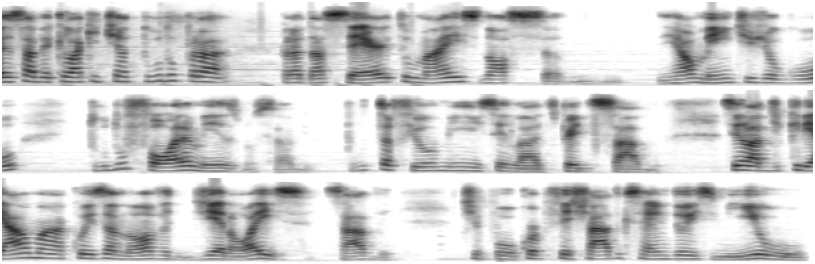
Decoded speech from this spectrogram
É, sabe, aquilo lá que tinha tudo pra, pra dar certo, mas, nossa, realmente jogou tudo fora mesmo, sabe? Puta filme, sei lá, desperdiçado. Sei lá, de criar uma coisa nova de heróis, sabe? Tipo, o Corpo Fechado que saiu em 2000,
